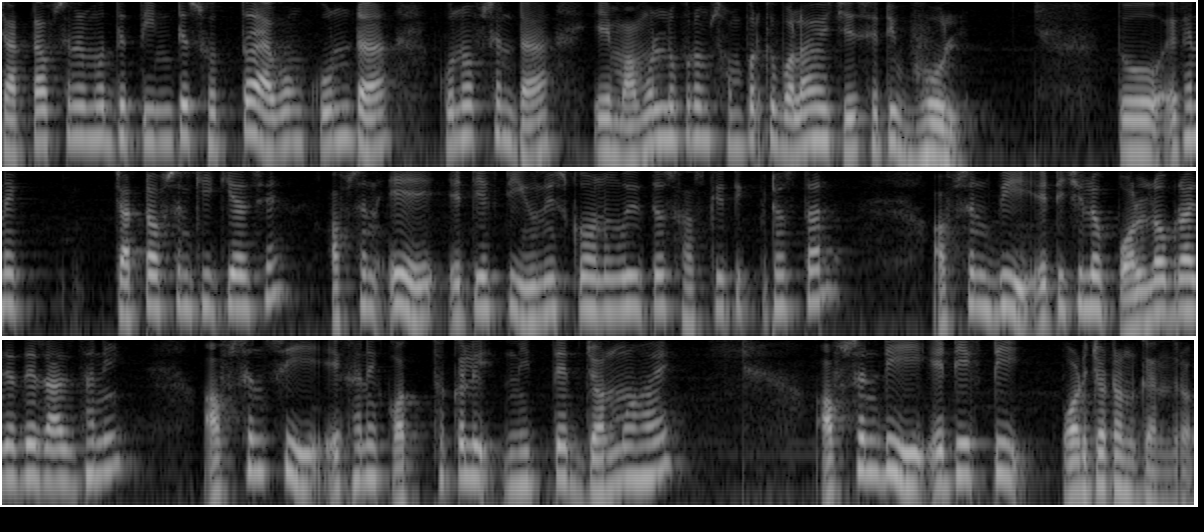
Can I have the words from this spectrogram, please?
চারটা অপশানের মধ্যে তিনটে সত্য এবং কোনটা, কোন অপশানটা এই মামল্লপুরম সম্পর্কে বলা হয়েছে সেটি ভুল। তো, এখানে চারটা অপশান কী কী আছে? অপশান এ, এটি একটি ইউনেস্কো অনুমোদিত সাংস্কৃতিক পীঠস্থান। অপশান বি, এটি ছিল পল্লব রাজাদের রাজধানী। অপশান সি, এখানে কত্থকলি নৃত্যের জন্ম হয়। অপশান ডি, এটি একটি পর্যটন কেন্দ্র।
